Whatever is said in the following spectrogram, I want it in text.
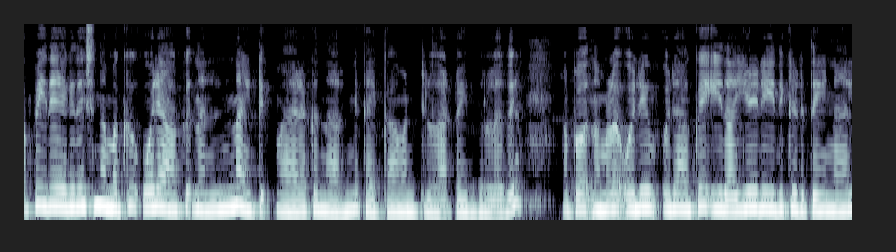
അപ്പോൾ ഇത് ഏകദേശം നമുക്ക് ഒരാൾക്ക് നന്നായിട്ട് വയറൊക്കെ നിറഞ്ഞ് കഴിക്കാൻ വേണ്ടിയിട്ടുള്ളതാണ് കേട്ടോ ഇതുള്ളത്. അപ്പോൾ നമ്മൾ ഒരു ഒരാൾക്ക് ഇത് ഈ ഒരു രീതിക്ക് എടുത്തു കഴിഞ്ഞാൽ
